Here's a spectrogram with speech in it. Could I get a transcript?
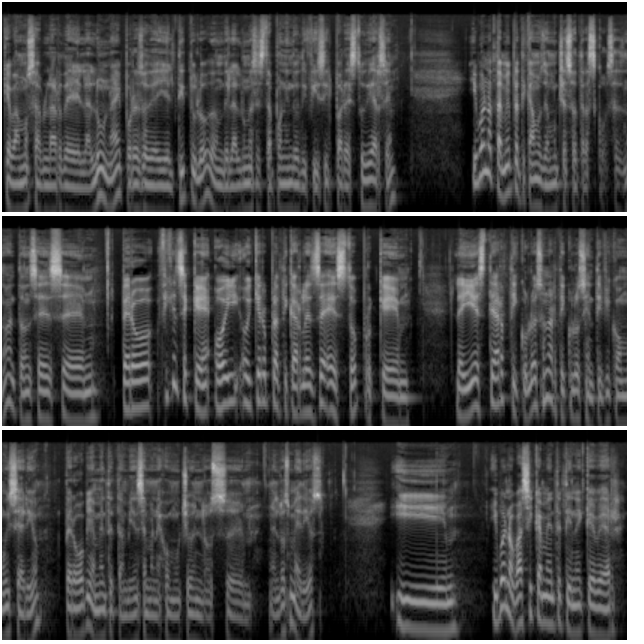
que vamos a hablar de la luna y por eso de ahí el título, donde la luna se está poniendo difícil para estudiarse. Y bueno, también platicamos de muchas otras cosas, ¿no? Entonces, eh, pero fíjense que hoy, hoy quiero platicarles de esto porque leí este artículo, es un artículo científico muy serio, pero obviamente también se manejó mucho en los, eh, en los medios. Y, y bueno, básicamente tiene que ver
